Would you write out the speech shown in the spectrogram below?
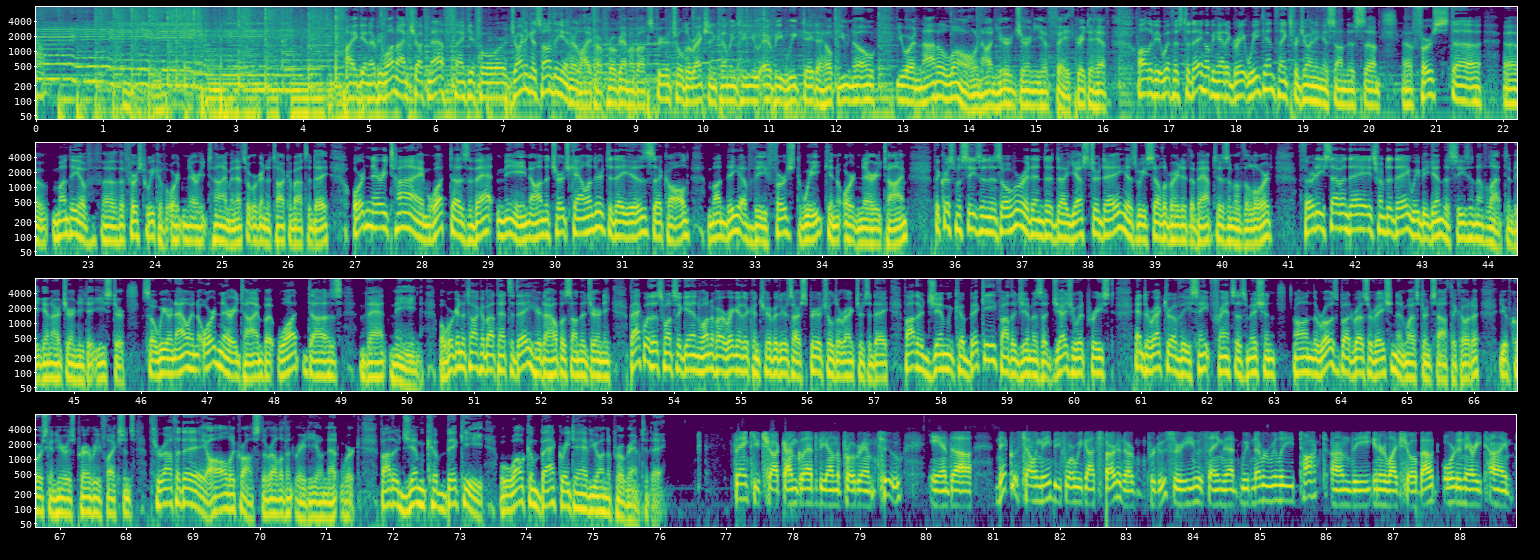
Hi again, everyone. I'm Chuck Neff. Thank you for joining us on The Inner Life, our program about spiritual direction coming to you every weekday to help you know you are not alone on your journey of faith. Great to have all of you with us today. Hope you had a great weekend. Thanks for joining us on this uh, uh, first uh, uh Monday of uh, the first week of Ordinary Time, and that's what we're going to talk about today. Ordinary Time. What does that mean on the church calendar? Today is uh, called Monday of the first week in Ordinary time. The Christmas season is over. It ended uh, yesterday as we celebrated the baptism of the Lord. 37 days from today, we begin the season of Lent and begin our journey to Easter. So we are now in ordinary time, but what does that mean? Well, we're going to talk about that today here to help us on the journey. Back with us once again, one of our regular contributors, our spiritual director today, Father Jim Kubicki. Father Jim is a Jesuit priest and director of the St. Francis Mission on the Rosebud Reservation in western South Dakota. You, of course, can hear his prayer reflections throughout the day all across the relevant radio network. Father Jim Kubicki, welcome back. Great to have you on the program today. Thank you, Chuck. I'm glad to be on the program too. And uh, Nick was telling me before we got started, our producer, he was saying that we've never really talked on the Inner Life show about ordinary time.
